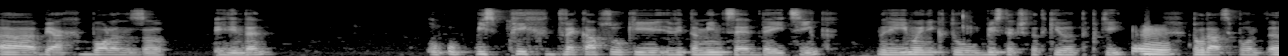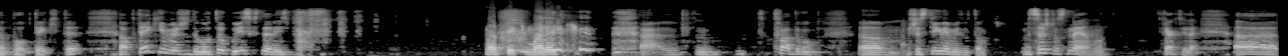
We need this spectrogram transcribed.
а, бях болен за един ден. Изпих две капсулки витамин С, Д и цинк. Нали, има и като блистерчета, такива тъпоти. М, Продават се по, а, по аптеките. Аптеки, между другото, ако искате да изпратите. На теки марешки. А, това друго. Ам, ще стигнем и до там. Всъщност не, но както и да е. А,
